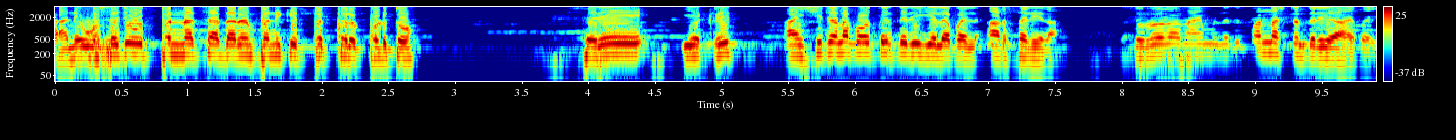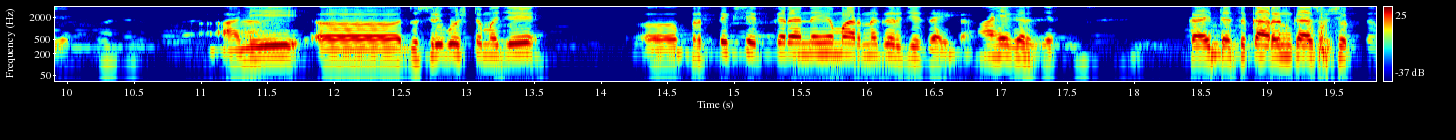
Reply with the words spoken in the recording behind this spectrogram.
आणि ऊसाच्या उत्पन्नात साधारणपणे कितपत फरक पडतो? तरी एकरी ऐंशी टनापाव तरी गेलं पाहिजे अडसालीला सुरुवाला नाही म्हणलं तर पन्नास टन तरी आहे पाहिजे. आणि दुसरी गोष्ट म्हणजे प्रत्येक शेतकऱ्यानं हे मारणं गरजेचं आहे का? आहे गरजेचं काय त्याचं कारण काय असू शकतं?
